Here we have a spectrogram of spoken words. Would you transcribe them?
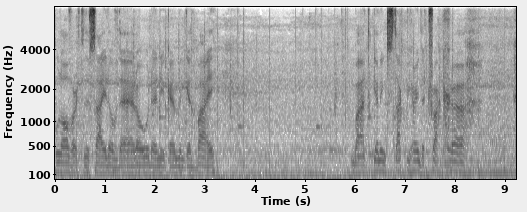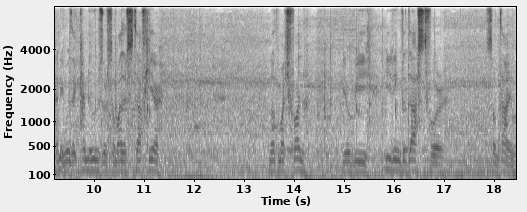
pull over to the side of the road and you can get by. But getting stuck behind the truck uh, heading with the canoes or some other stuff here not much fun. You'll be eating the dust for some time.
